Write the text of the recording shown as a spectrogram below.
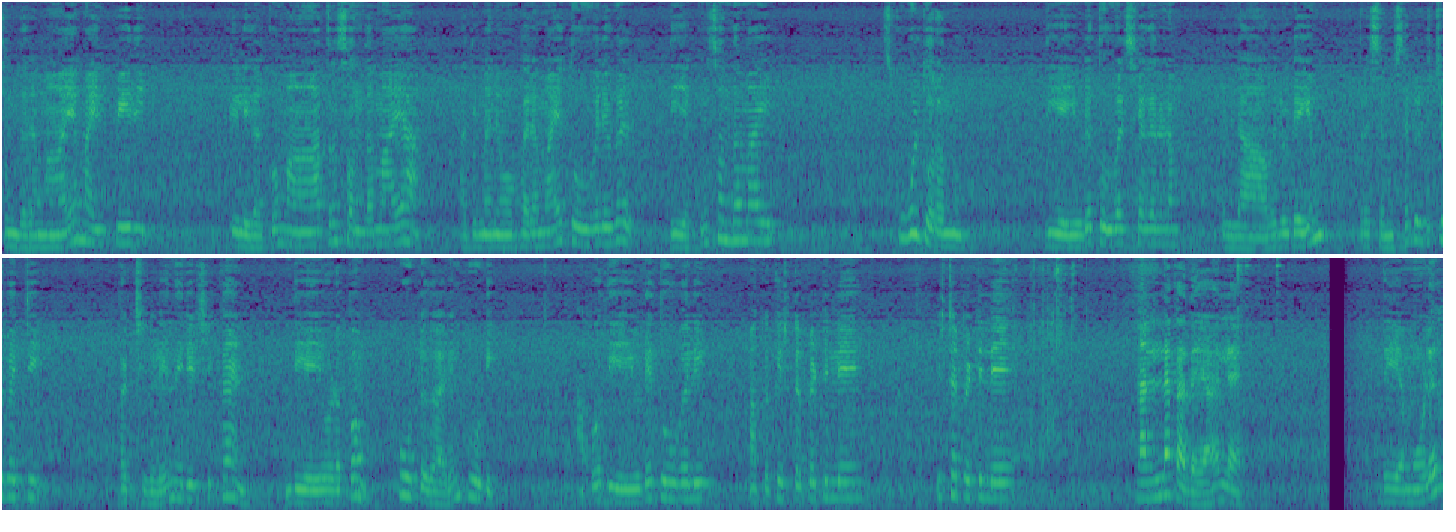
സുന്ദരമായ മയിൽപ്പീലി. കിളികൾക്കും മാത്രം സ്വന്തമായ അതിമനോഹരമായ തൂവലുകൾ ദിയക്കും സ്വന്തമായി. സ്കൂൾ തുറന്നു. ദിയയുടെ തൂവൽ ശേഖരണം എല്ലാവരുടെയും പ്രശംസ പിടിച്ചുപറ്റി പക്ഷികളെ നിരീക്ഷിക്കാൻ ദിയയോടൊപ്പം കൂട്ടുകാരും കൂടി. അപ്പോൾ ദിയയുടെ തൂവൽ മക്കൾക്ക് ഇഷ്ടപ്പെട്ടില്ലേ? ഇഷ്ടപ്പെട്ടില്ലേ? നല്ല കഥയാ അല്ലേ? ദിയമോൾ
